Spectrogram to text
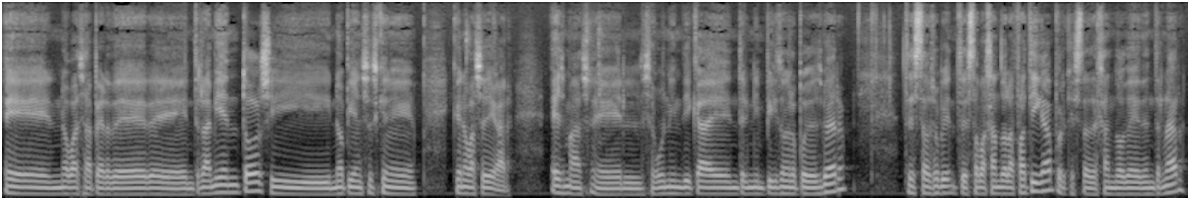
eh, no vas a perder eh, entrenamientos y no pienses que, no vas a llegar. Es más, el, según indica en Training Peaks donde lo puedes ver, te está, te está bajando la fatiga porque estás dejando de, entrenar,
